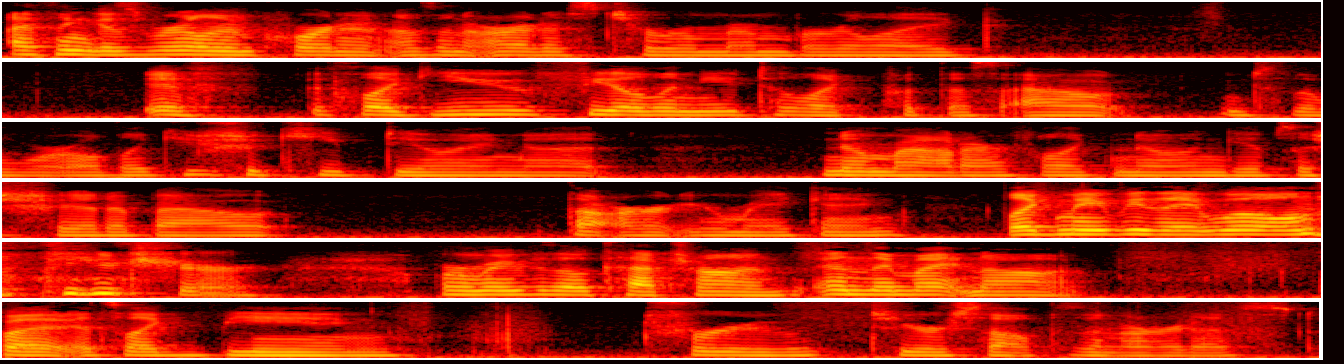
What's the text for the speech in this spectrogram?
i think is really important as an artist to remember like if if like you feel the need to like put this out into the world like you should keep doing it no matter if like no one gives a shit about the art you're making Like maybe they will in the future, or maybe they'll catch on, and they might not. But it's like being true to yourself as an artist.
